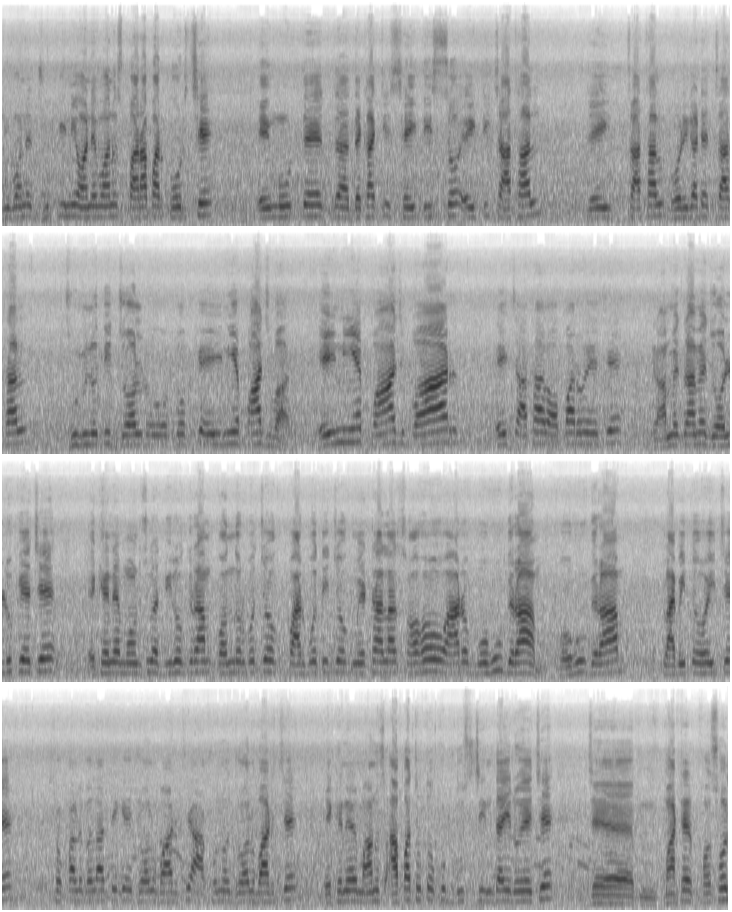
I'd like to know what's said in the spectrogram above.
জীবনের ঝুঁকি নিয়ে অনেক মানুষ পারাপার করছে। এই মুহূর্তে দেখাচ্ছি সেই দৃশ্য, এইটি চাতাল এই চাতাল ঘড়িঘাটের চাতাল ঝুমি নদীর জল টপকে, এই নিয়ে পাঁচবার, এই নিয়ে পাঁচবার এই চাতাল অপার হয়েছে। গ্রামে গ্রামে জল ঢুকেছে এখানে মনসুকা দীরগ্রাম, কন্দর্প চোক, পার্বতী চোক, মেঠালা সহ আরও বহু গ্রাম বহু গ্রাম প্লাবিত হয়েছে। সকালবেলা থেকে জল বাড়ছে এখনও জল বাড়ছে। এখানের মানুষ আপাতত খুব দুশ্চিন্তায় রয়েছে যে মাঠের ফসল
